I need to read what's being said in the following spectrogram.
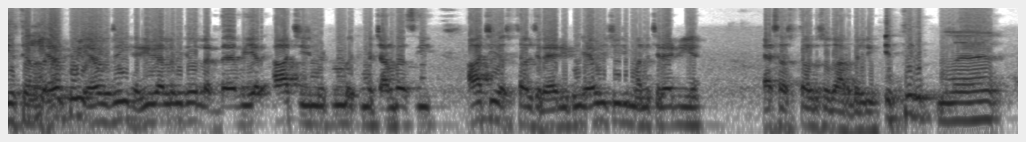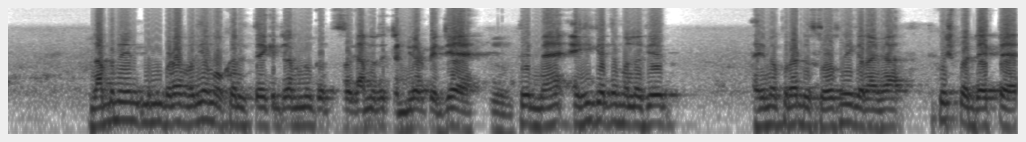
ਇਸ ਤਰ੍ਹਾਂ ਇਹ ਕੋਈ ਇਹੋ ਜਿਹੀ ਹੈਗੀ ਗੱਲ ਵੀ ਜੋ ਲੱਗਦਾ ਹੈ ਵੀ ਯਾਰ ਆਹ ਚੀਜ਼ ਮੈਨੂੰ ਮੈਂ ਚਾਹੁੰਦਾ ਸੀ ਆਹ ਚੀਜ਼ ਹਸਪਤਾਲ 'ਚ ਰਹਿ ਗਈ ਕੋਈ ਇਹੋ ਜਿਹੀ ਚੀਜ਼ ਮਨ 'ਚ ਰਹਿ ਗਈ ਹੈ ਇਸ ਹਸਪਤਾਲ ਦੇ ਸੁਧਾਰ ਦੇ ਲਈ ਇੱਥੇ ਮੈਂ ਰੱਬ ਨੇ ਮੈਨੂੰ ਬੜਾ ਵਧੀਆ ਮੌਕਾ ਦਿੱਤਾ ਕਿ ਜਦ ਮੈਨੂੰ ਸਰਕਾਰ ਨੇ ਚੰਡੀਗੜ੍ਹ ਭੇਜਿਆ ਹੈ। ਤੇ ਮੈਂ ਇਹੀ ਕਹਿੰਦਾ ਮਤਲਬ ਕਿ ਇਹ ਮੈਂ ਪੂਰਾ ਡਿਸਕਲੋਜ਼ ਨਹੀਂ ਕਰਾਂਗਾ ਕੁਝ ਪ੍ਰੋਜੈਕਟ ਹੈ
